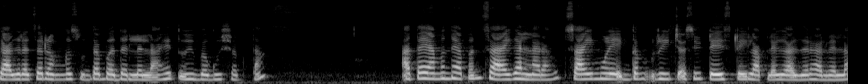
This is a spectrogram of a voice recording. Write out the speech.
गाजराचा रंगसुद्धा बदललेला आहे. तुम्ही बघू शकता. आता यामध्ये आपण साय घालणार आहोत. साईमुळे एकदम रिच अशी टेस्ट येईल आपल्या गाजर हलव्याला.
